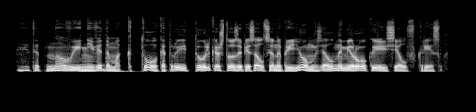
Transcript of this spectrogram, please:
этот новый неведомо кто, который только что записался на прием, взял номерок и сел в кресло.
